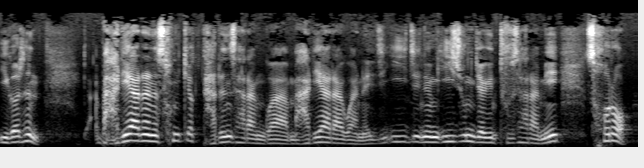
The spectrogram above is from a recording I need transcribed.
이것은 마리아라는 성격 다른 사람과 마리아라고 하는 이중, 이중적인 두 사람이 서로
